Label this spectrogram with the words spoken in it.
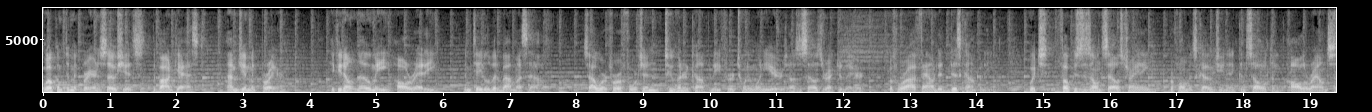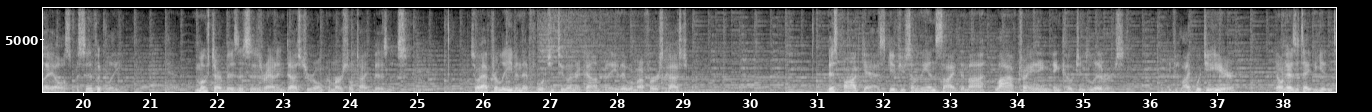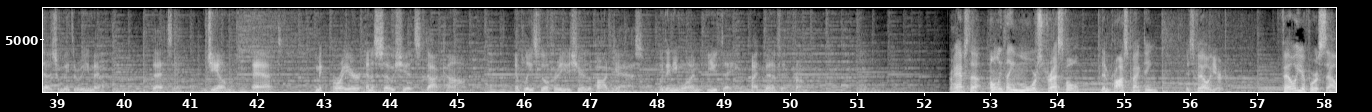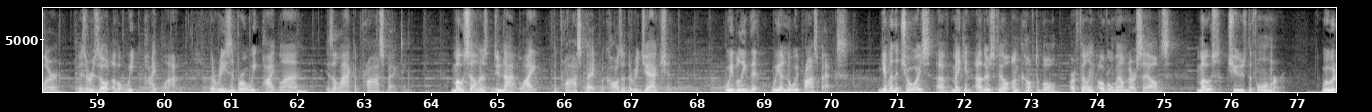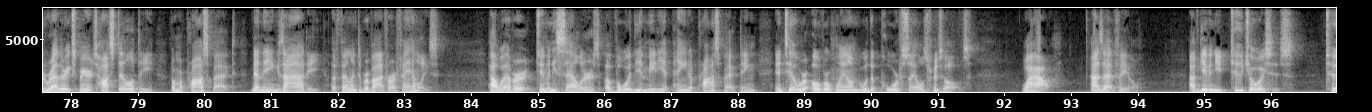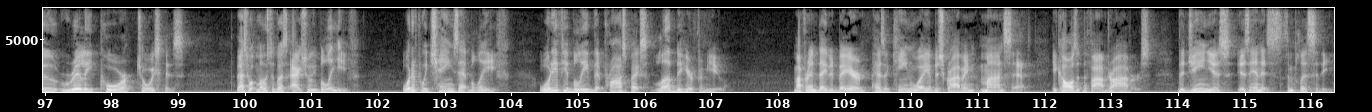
Welcome to McBrayer and Associates, the podcast. I'm Jim McBrayer. If you don't know me already, let me tell you a little bit about myself. So I worked for a Fortune 200 company for 21 years. I was a sales director there before I founded this company, which focuses on sales training, performance coaching, and consulting all around sales. Specifically, most of our business is around industrial and commercial type business. So after leaving that Fortune 200 company, they were my first customer. This podcast gives you some of the insight that my live training and coaching delivers. If you like what you hear, don't hesitate to get in touch with me through email. That's it, jim at mcbrayerandassociates.com. And please feel free to share the podcast with anyone you think might benefit from it. Perhaps the only thing more stressful than prospecting is failure. Failure for a seller is a result of a weak pipeline. The reason for a weak pipeline is a lack of prospecting. Most sellers do not like to prospect because of the rejection. We believe that we annoy prospects. Given the choice of making others feel uncomfortable or feeling overwhelmed ourselves, most choose the former. We would rather experience hostility from a prospect than the anxiety of failing to provide for our families. However, too many sellers avoid the immediate pain of prospecting until we're overwhelmed with the poor sales results. Wow, how's that feel? I've given you two choices, two really poor choices. That's what most of us actually believe. What if we change that belief? What if you believe that prospects love to hear from you? My friend David Bayer has a keen way of describing mindset. He calls it the five drivers. The genius is in its simplicity.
